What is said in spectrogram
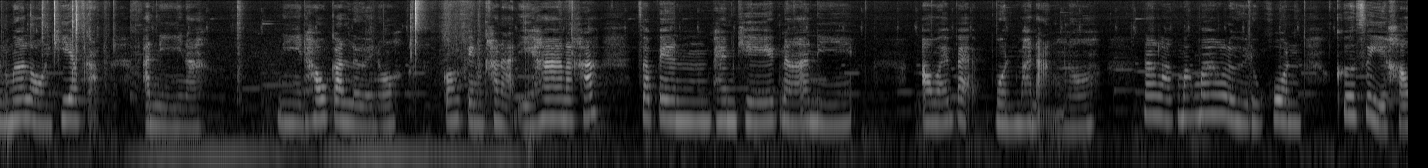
นเมื่อลองเทียบกับอันนี้นะ นี่เท่ากันเลยเนาะก็เป็นขนาด A5 นะคะ จะเป็นแพนเค้กนะอันนี้ เอาไว้แบบบนผนังเนาะน่ารักมาก ๆ เลยทุกคนคือสีเขา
